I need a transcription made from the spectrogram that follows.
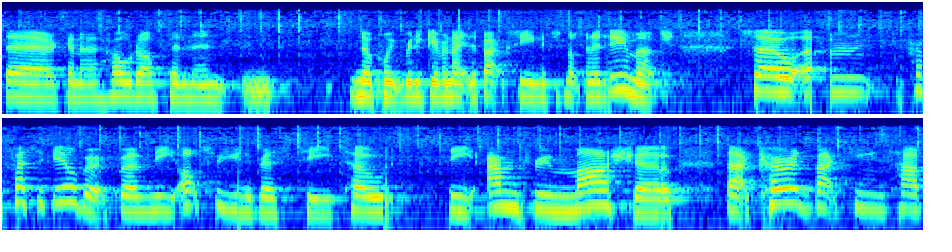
they're going to hold off and, and, and no point really giving out the vaccine if it's not going to do much. So, um, Professor Gilbert from the Oxford University told the Andrew Marr show that current vaccines have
